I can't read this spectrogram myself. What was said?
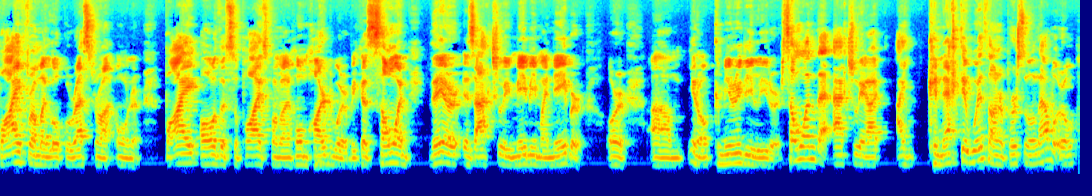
buy from a local restaurant owner, buy all the supplies from my home hardware because someone there is actually maybe my neighbor or um, you know community leader, someone that actually I, I connected with on a personal level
